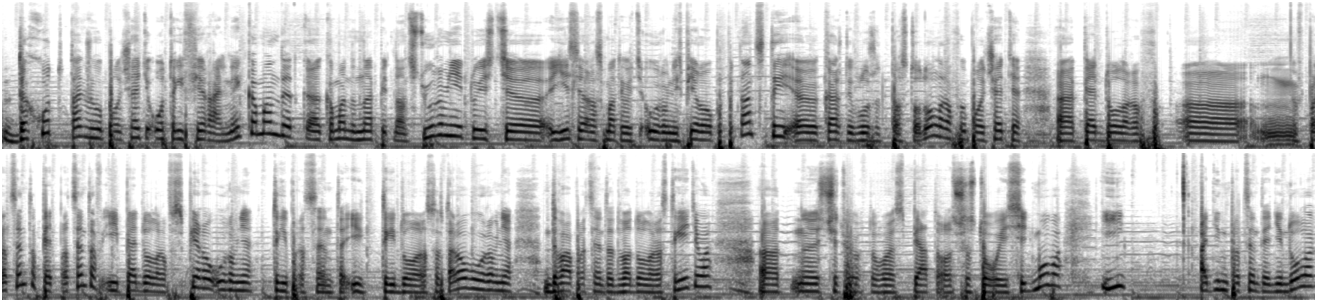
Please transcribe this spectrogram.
Доход также вы получаете от реферальной команды, это команда на 15 уровней, то есть э, если рассматривать уровни с 1 по 15, э, каждый вложит по 100 долларов, вы получаете 5 э, долларов в процентах, 5 процентов и 5 долларов с первого уровня, 3 процента и 3 доллара со второго уровня, 2 процента, 2 доллара с третьего, с четвертого, с пятого, с шестого и седьмого. И 1% и 1 доллар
